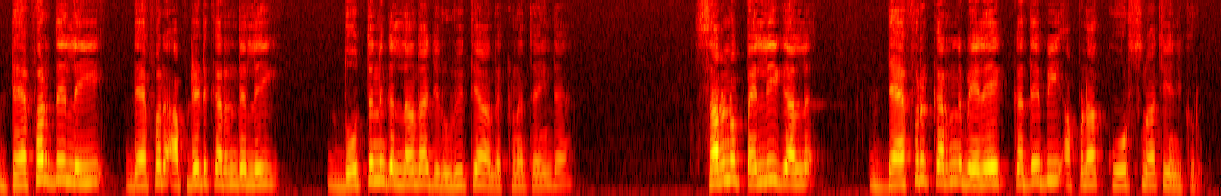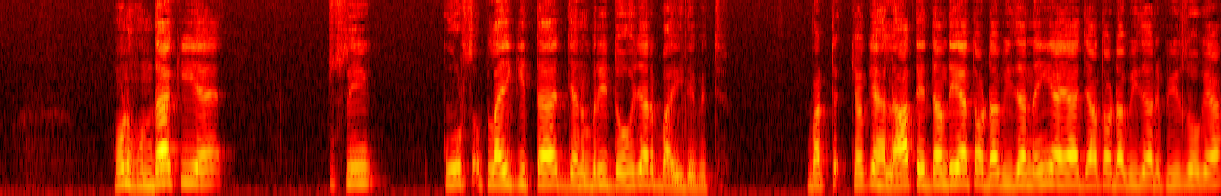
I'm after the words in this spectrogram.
ਡੈਫਰ ਦੇ ਲਈ ਡੈਫਰ ਅਪਡੇਟ ਕਰਨ ਦੇ ਲਈ ਦੋ ਤਿੰਨ ਗੱਲਾਂ ਦਾ ਜ਼ਰੂਰੀ ਧਿਆਨ ਰੱਖਣਾ ਚਾਹੀਦਾ। ਹੈ ਸਾਰਿਆਂ ਨੂੰ ਪਹਿਲੀ ਗੱਲ ਡੈਫਰ ਕਰਨ ਵੇਲੇ ਕਦੇ ਵੀ ਆਪਣਾ ਕੋਰਸ ਨਾ ਚੇਂਜ ਕਰੋ। ਹੁਣ ਹੁੰਦਾ ਕੀ ਹੈ, ਤੁਸੀਂ ਕੋਰਸ ਅਪਲਾਈ ਕੀਤਾ ਜਨਵਰੀ 2022 ਦੇ ਵਿੱਚ, ਬਟ ਕਿਉਂਕਿ ਹਾਲਾਤ ਇਦਾਂ ਦੇ ਆ, ਤੁਹਾਡਾ ਵੀਜ਼ਾ ਨਹੀਂ ਆਇਆ ਜਾਂ ਤੁਹਾਡਾ ਵੀਜ਼ਾ ਰਿਫਿਊਜ਼ ਹੋ ਗਿਆ,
